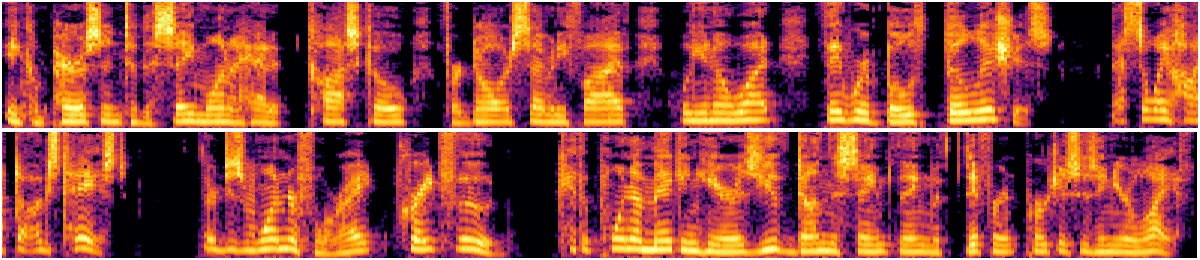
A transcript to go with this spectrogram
in comparison to the same one I had at Costco for $1.75? Well, you know what? They were both delicious. That's the way hot dogs taste. They're just wonderful, right? Great food. Okay, the point I'm making here is you've done the same thing with different purchases in your life.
